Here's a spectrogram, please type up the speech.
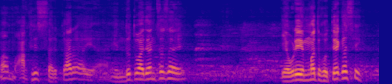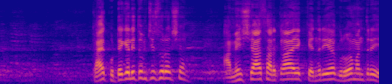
मग आखरी सरकार हिंदुत्ववाद्यांचंच आहे. एवढी हिंमत होते कशी? काय कुठे गेली तुमची सुरक्षा? अमित शहासारखा एक केंद्रीय गृहमंत्री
